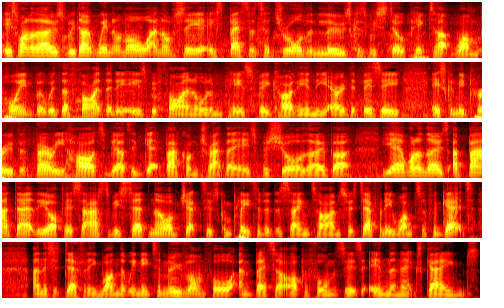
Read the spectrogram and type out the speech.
it's one of those we don't win them all and obviously it's better to draw than lose because we still picked up one point. But with the fight that it is with Feyenoord and PSV currently in the Eredivisie it's going to be proved very hard to be able to get back on track that is for sure though. But yeah one of those a bad day at the office that has to be said. No objectives completed at the same time. So it's definitely one to forget and this is definitely one that we need to move on for and better our performances in the next games.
